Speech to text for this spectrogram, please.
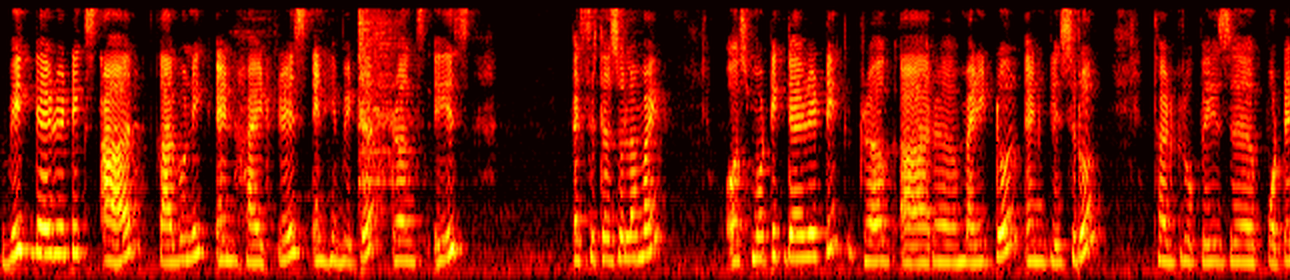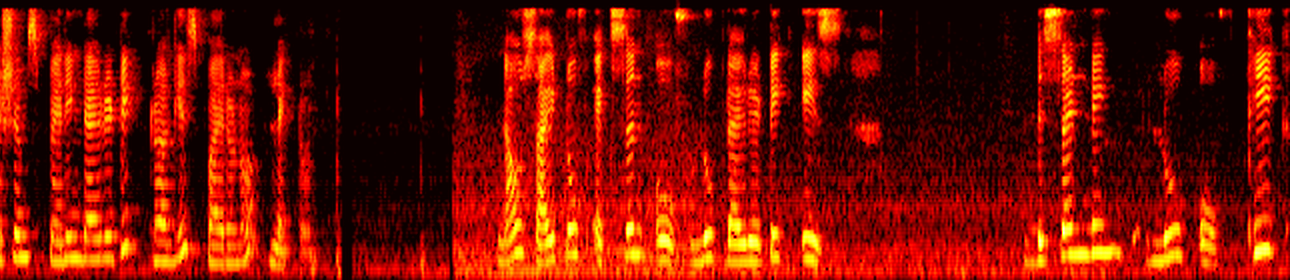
Weak diuretics are carbonic and anhydrase inhibitor drugs is acetazolamide. Osmotic diuretic drug are uh, mannitol and glycerol. Third group is uh, potassium sparing diuretic drug is spironolactone. Now site of action of loop diuretic is descending loop of thick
